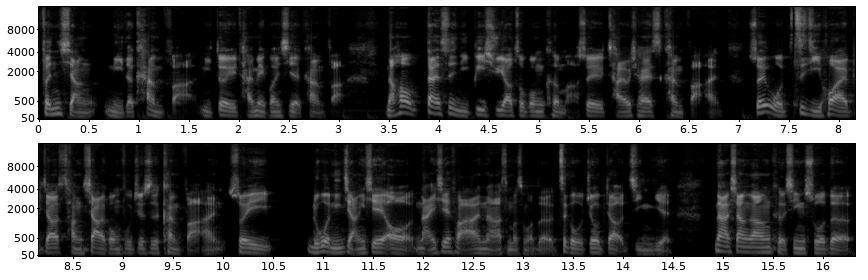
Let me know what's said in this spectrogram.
分享你的看法，你对于台美关系的看法，然后但是你必须要做功课嘛，所以才会开始看法案。所以我自己后来比较常下的功夫就是看法案。所以如果你讲一些哦哪一些法案啊什么什么的，这个我就比较有经验。那像刚刚可心说的，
